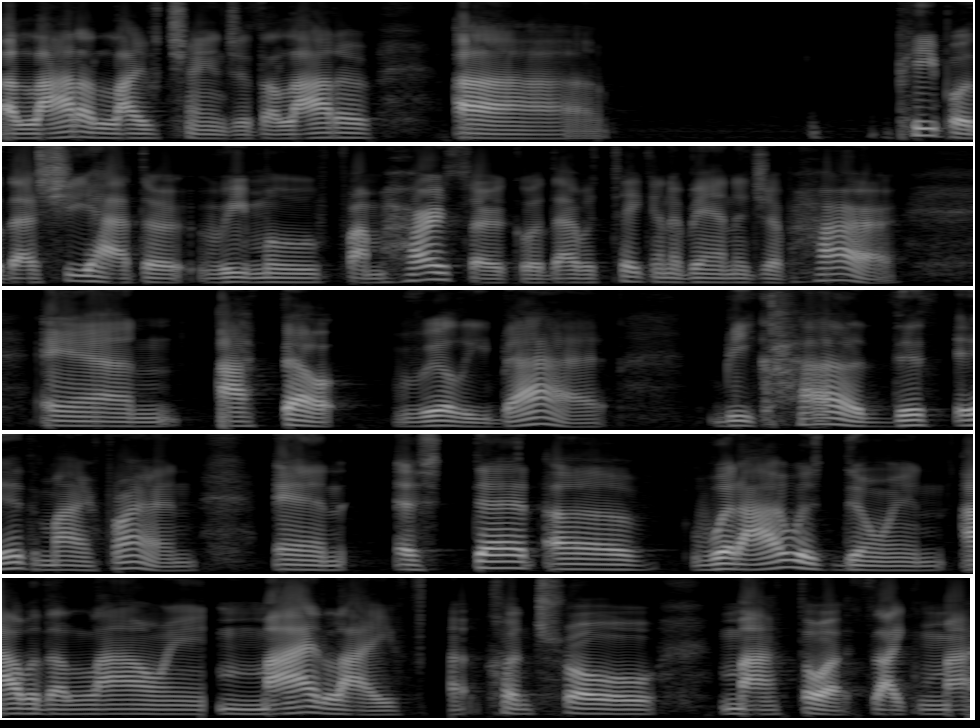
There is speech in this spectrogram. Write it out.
a lot of life changes, a lot of uh, people that she had to remove from her circle that was taking advantage of her. And I felt really bad because this is my friend. And instead of what I was doing, I was allowing my life to control my thoughts, like my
